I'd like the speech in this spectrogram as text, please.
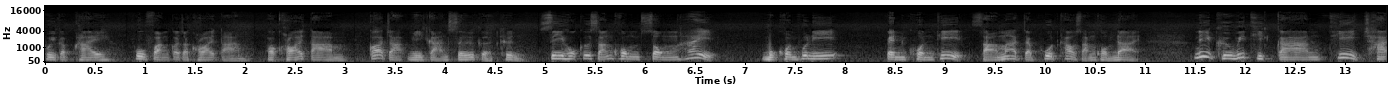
คุยกับใคร ผู้ฟังก็จะคล้อยตาม พอคล้อยตามก็จะมีการซื้อเกิดขึ้น 46 คือสังคมส่งให้บุคคลผู้นี้เป็นคนที่สามารถจะพูดเข้าสังคมได้ นี่คือวิธีการที่ใช้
